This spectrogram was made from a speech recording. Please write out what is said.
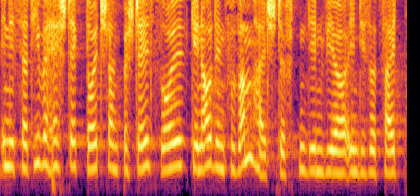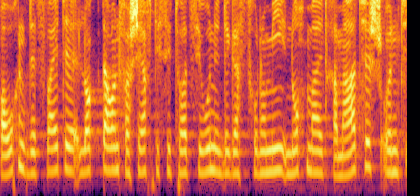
Initiative Hashtag Deutschland bestellt soll genau den Zusammenhalt stiften, den wir in dieser Zeit brauchen. Der zweite Lockdown verschärft die Situation in der Gastronomie nochmal dramatisch und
